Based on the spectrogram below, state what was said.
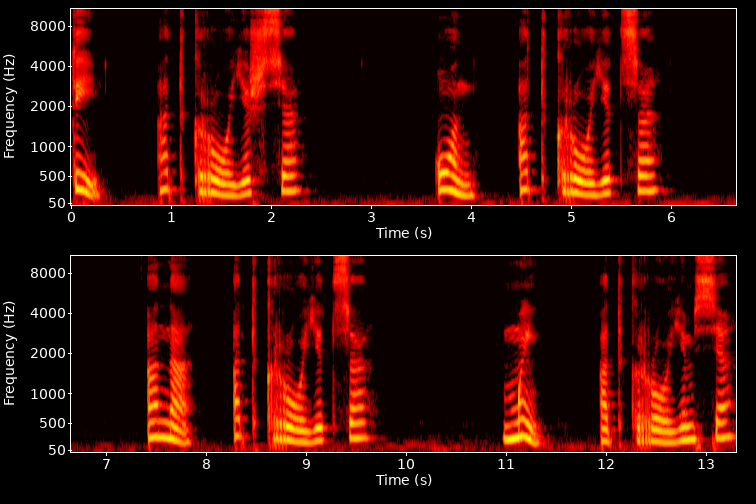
ты откроешься, он откроется, она откроется, мы откроемся,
